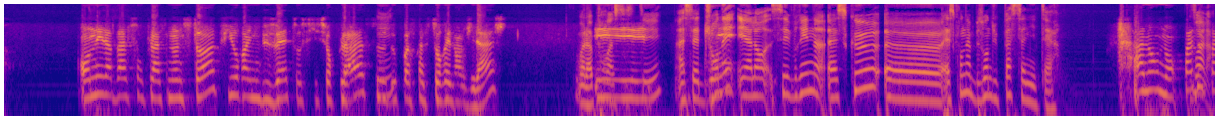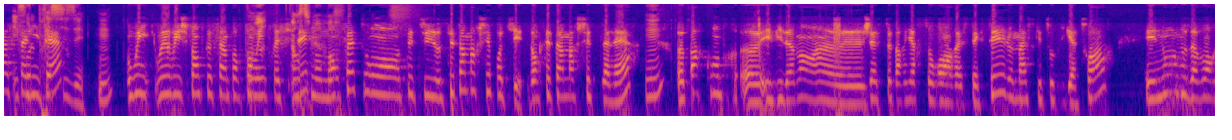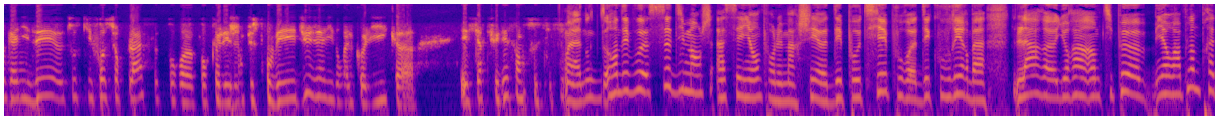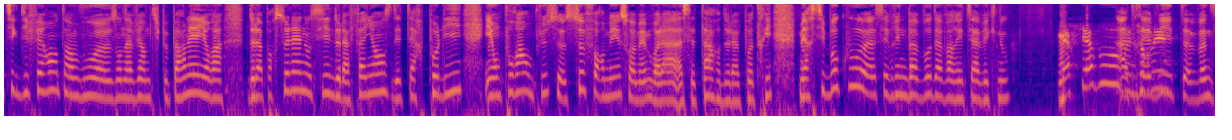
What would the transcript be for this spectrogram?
On est là-bas sur place non-stop. Il y aura une buvette aussi sur place, mmh. de quoi se restaurer dans le village. Voilà pour assister à cette journée. Et alors, Séverine, est-ce que euh, est-ce qu'on a besoin du pass sanitaire? Alors non, pas de passe il faut Le préciser. Hmm oui, oui, oui, je pense que c'est important de le préciser. En, ce moment. en fait, c'est un marché potier, donc c'est un marché de plein air. Hmm. Euh, par contre, euh, évidemment, hein, euh, gestes barrières seront à respecter, le masque est obligatoire. Et nous, nous avons organisé tout ce qu'il faut sur place pour, pour que les gens puissent trouver du gel hydroalcoolique, et circuler sans souci. Voilà, donc rendez-vous euh, ce dimanche à Seyan pour le marché euh, des potiers pour euh, découvrir bah, l'art. Il y aura un petit peu, il y aura plein de pratiques différentes. Hein. Vous en avez un petit peu parlé. Il y aura de la porcelaine aussi, de la faïence, des terres polies, et on pourra en plus se former soi-même, voilà, à cet art de la poterie. Merci beaucoup, Séverine Babot, d'avoir été avec nous. Merci à vous. À très vite. Bonne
